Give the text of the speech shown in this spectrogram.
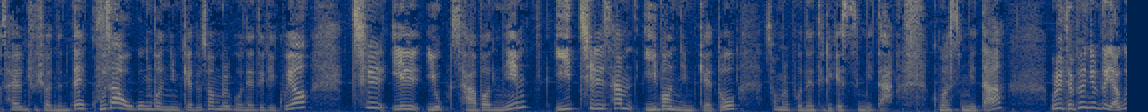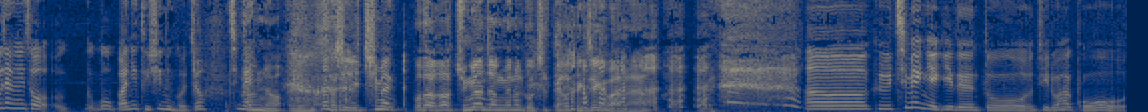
사연 주셨는데, 9450번님께도 선물 보내드리고요. 7164번님, 2732번님께도 선물 보내드리겠습니다. 고맙습니다. 우리 대표님도 야구장에서 뭐 많이 드시는 거죠? 치맥? 그럼요. 예. 사실 이 치맥 보다가 중요한 장면을 놓칠 때가 굉장히 많아요. 어, 그 치맥 얘기는 또 뒤로 하고,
